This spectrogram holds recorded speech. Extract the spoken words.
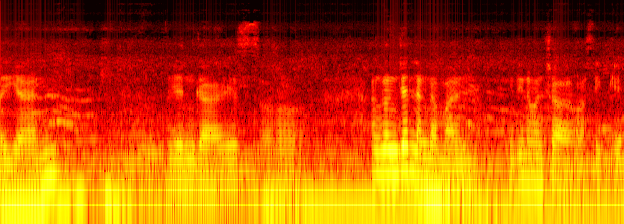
Ayan. Ayan guys. Oh. hanggang dyan lang naman. Hindi naman siya masikip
